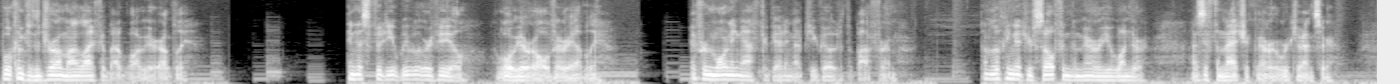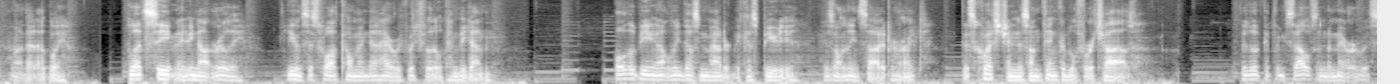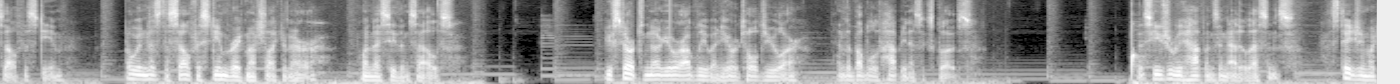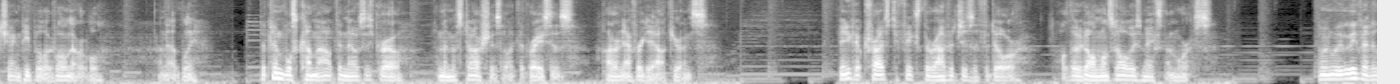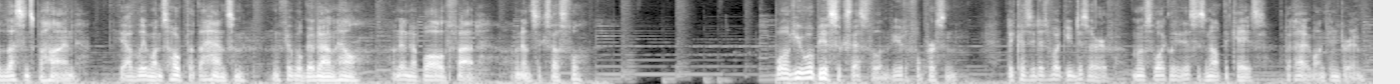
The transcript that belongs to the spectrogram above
Welcome to the Draw My Life about why we are ugly. In this video we will reveal why we are all very ugly. Every morning after getting up you go to the bathroom. And looking at yourself in the mirror you wonder, as if the magic mirror were to answer, am I that ugly? let's see, maybe not really. You insist while combing the hair with which little can be done. Although being ugly doesn't matter because beauty is on the inside, right? This question is unthinkable for a child. They look at themselves in the mirror with self-esteem. But when does the self-esteem break much like a mirror? When they see themselves. You start to know you're ugly when you are told you are, and the bubble of happiness explodes. This usually happens in adolescence, a stage in which young people are vulnerable and ugly. The pimples come out, the noses grow, and the moustaches, like the braces, are an everyday occurrence. Makeup tries to fix the ravages of the door, although it almost always makes them worse. When we leave adolescence behind, the ugly ones hope that the handsome and fit will go downhill and end up bald, fat, and unsuccessful. Well, you will be a successful and beautiful person, because it is what you deserve. Most likely this is not the case, but how one can dream.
